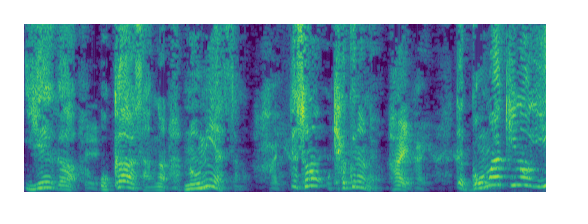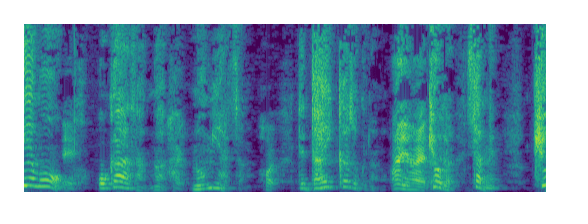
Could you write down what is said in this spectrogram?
家がええ、お母さんが飲み屋やってたの。はいで、その客なのよ。はいはいで、ごまきの家もええ、お母さんがはい飲み屋やってたの。はい。で、大家族なの。はいはい。兄弟。そしたらね、兄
